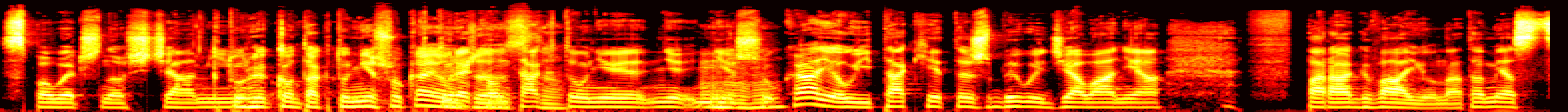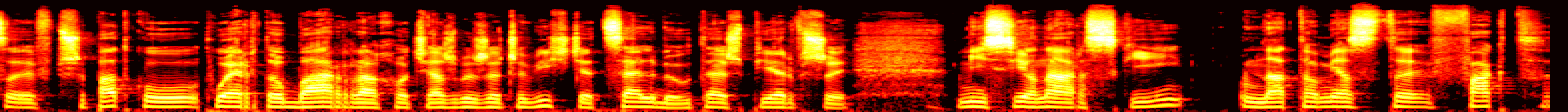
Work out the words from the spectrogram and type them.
społecznościami Które kontaktu nie szukają które często. kontaktu nie, nie, nie szukają i takie też były działania w Paragwaju. Natomiast w przypadku Puerto Barra chociażby rzeczywiście cel był też pierwszy misjonarski. Natomiast fakt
